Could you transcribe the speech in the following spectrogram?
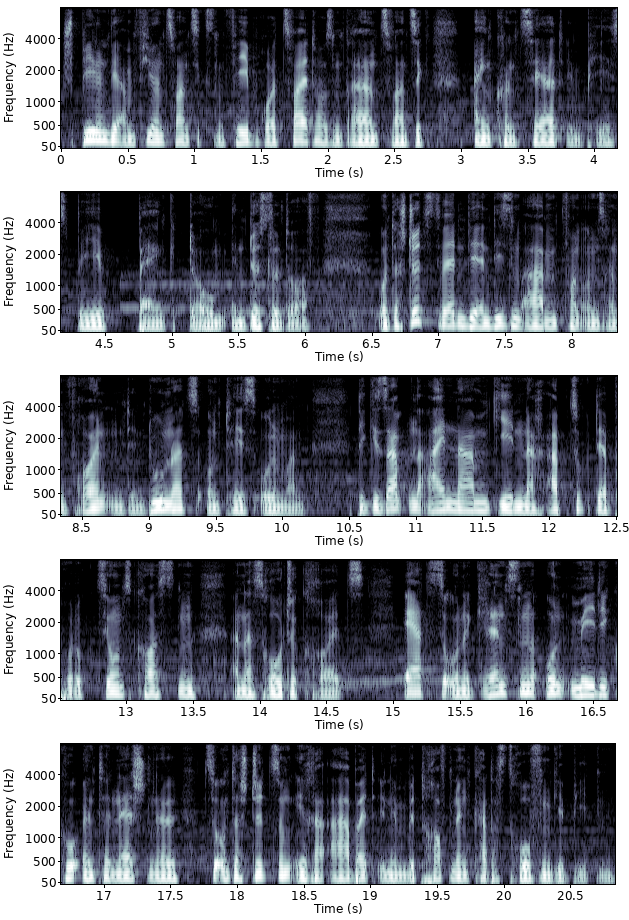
spielen wir am 24. Februar 2023 ein Konzert im PSB Bank Dome in Düsseldorf. Unterstützt werden wir in diesem Abend von unseren Freunden, den Donuts und Thes Ullmann. Die gesamten Einnahmen gehen nach Abzug der Produktionskosten an das Rote Kreuz, Ärzte ohne Grenzen und Medico International zur Unterstützung ihrer Arbeit in den betroffenen Katastrophengebieten.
